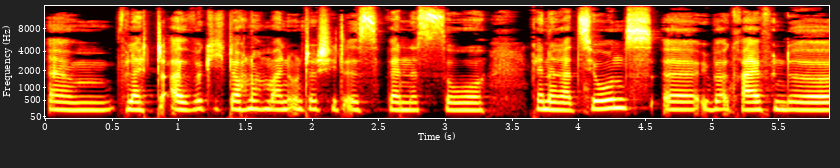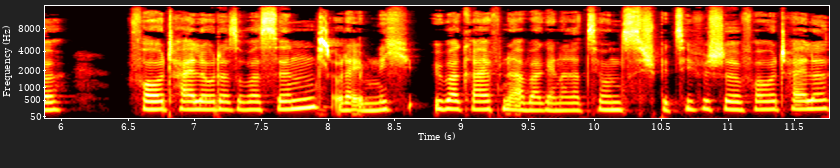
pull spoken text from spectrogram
ähm, vielleicht also wirklich doch nochmal ein Unterschied ist, wenn es so generationsübergreifende äh, Vorurteile oder sowas sind. Oder eben nicht übergreifende, aber generationsspezifische Vorurteile.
